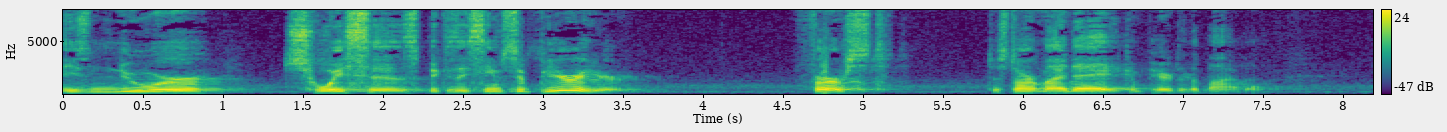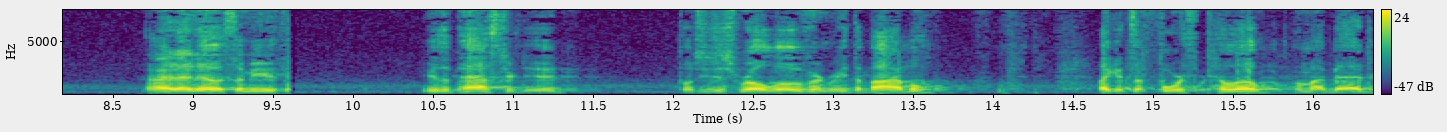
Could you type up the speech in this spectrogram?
these newer choices, because they seem superior. First, to start my day compared to the Bible. All right, I know some of you you're the pastor, dude. Don't you just roll over and read the Bible? like it's a fourth pillow on my bed?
